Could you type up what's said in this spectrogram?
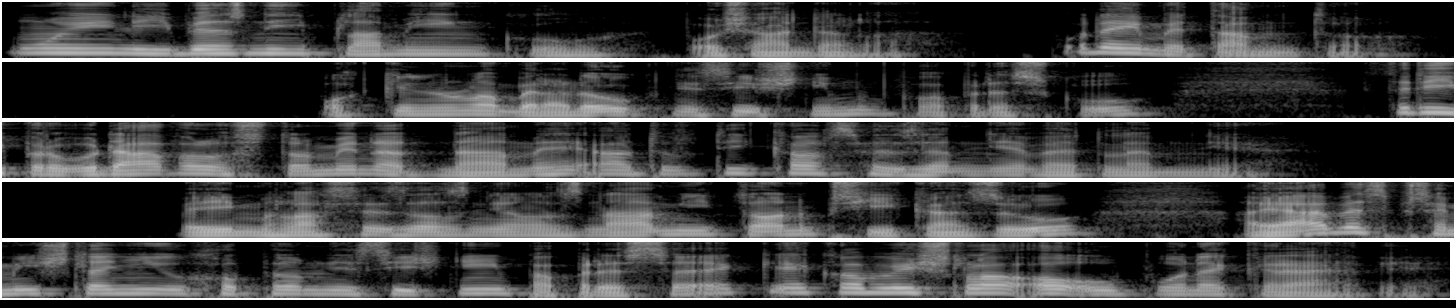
Můj líbezný plamínku, požádala. Podej mi tamto. Pokynula bradou k měsíčnímu paprsku, který provodával stromy nad námi a dotýkal se země vedle mě. V jejím hlase zazněl známý tón příkazu a já bez přemýšlení uchopil měsíční paprsek, jako by šlo o úpunek révy.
